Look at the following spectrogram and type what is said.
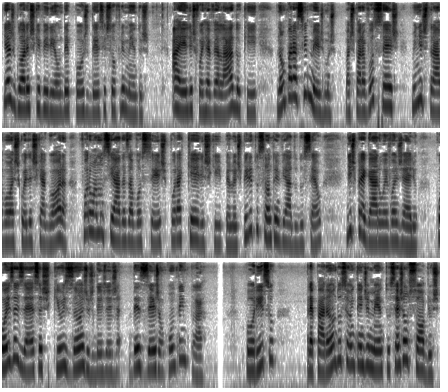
e as glórias que viriam depois desses sofrimentos. A eles foi revelado que, não para si mesmos, mas para vocês, ministravam as coisas que agora foram anunciadas a vocês por aqueles que, pelo Espírito Santo enviado do céu, lhes pregaram o Evangelho coisas essas que os anjos deseja, desejam contemplar. Por isso, preparando o seu entendimento, sejam sóbrios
